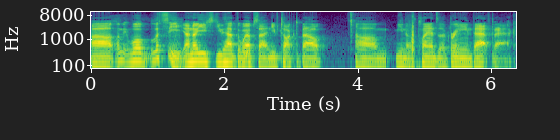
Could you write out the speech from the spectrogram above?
Uh, let me. Well, let's see. I know you you have the website and you've talked about, um, you know, plans of bringing that back.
